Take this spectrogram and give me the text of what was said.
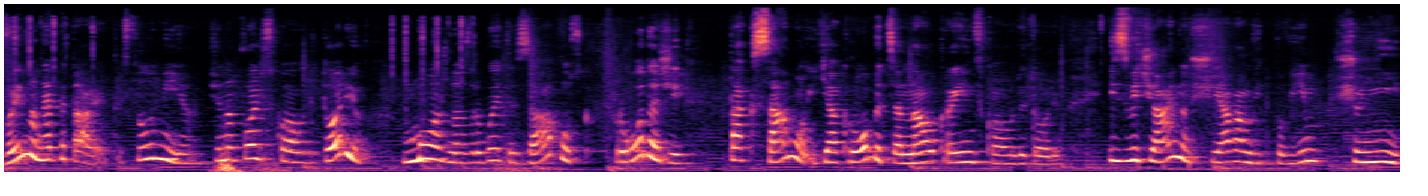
Ви мене питаєте, Соломія, чи на польську аудиторію можна зробити запуск продажі так само, як робиться на українську аудиторію? І звичайно, що я вам відповім, що ні.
